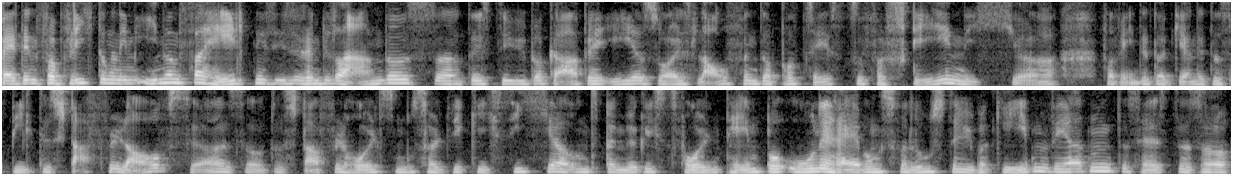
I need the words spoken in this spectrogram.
bei den Verpflichtungen im Innenverhältnis ist es ein bisschen anders. Äh, da ist die Übergabe eher so als laufender Prozess zu verstehen. Ich äh, verwende da gerne das Bild des Staffellaufs. Also das Staffelholz muss halt wirklich sicher und bei möglichst vollem Tempo ohne Reibungsverluste übergeben werden. Das heißt also,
